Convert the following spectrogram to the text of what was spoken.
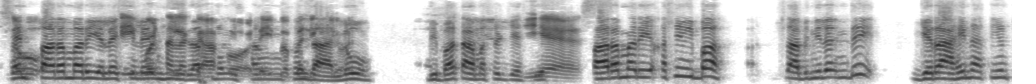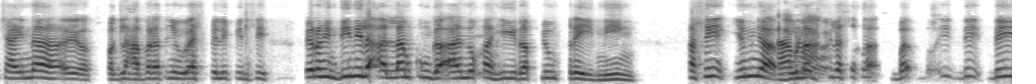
So, And para ma-realize nila yung hirap ng isang sundalo. Di ba? Tama, Sir Jesse? yes. Para mari kasi iba, sabi nila, hindi, girahin natin yung China, ay, paglaban natin yung West Philippine Sea. Pero hindi nila alam kung gaano kahirap yung training. Kasi yun nga, Tama. bulag sila sa they, they,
